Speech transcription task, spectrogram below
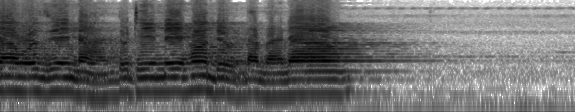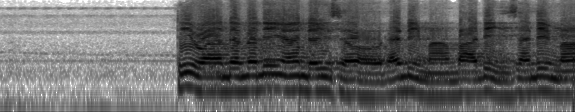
ဇဝဇေနသုတိမေဟောတုတပ္ပဒံတိ ဝါဓမတိအန္တိသောရတ္တိမာပါတိသန္တိမာ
